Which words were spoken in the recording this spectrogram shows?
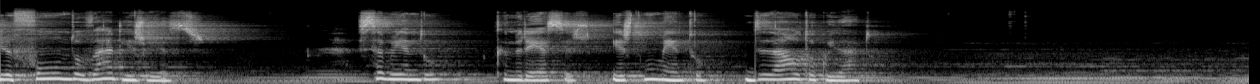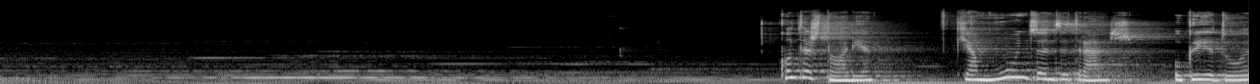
Respira fundo várias vezes, sabendo que mereces este momento de autocuidado. Conta a história que há muitos anos atrás o Criador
